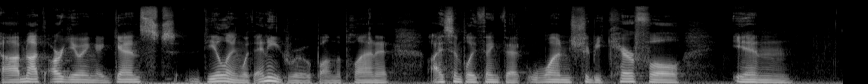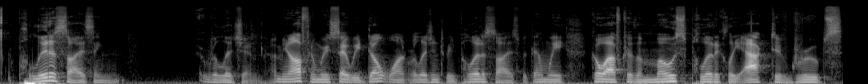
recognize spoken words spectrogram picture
Uh, I'm not arguing against dealing with any group on the planet. I simply think that one should be careful in politicizing religion. I mean, often we say we don't want religion to be politicized, but then we go after the most politically active groups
